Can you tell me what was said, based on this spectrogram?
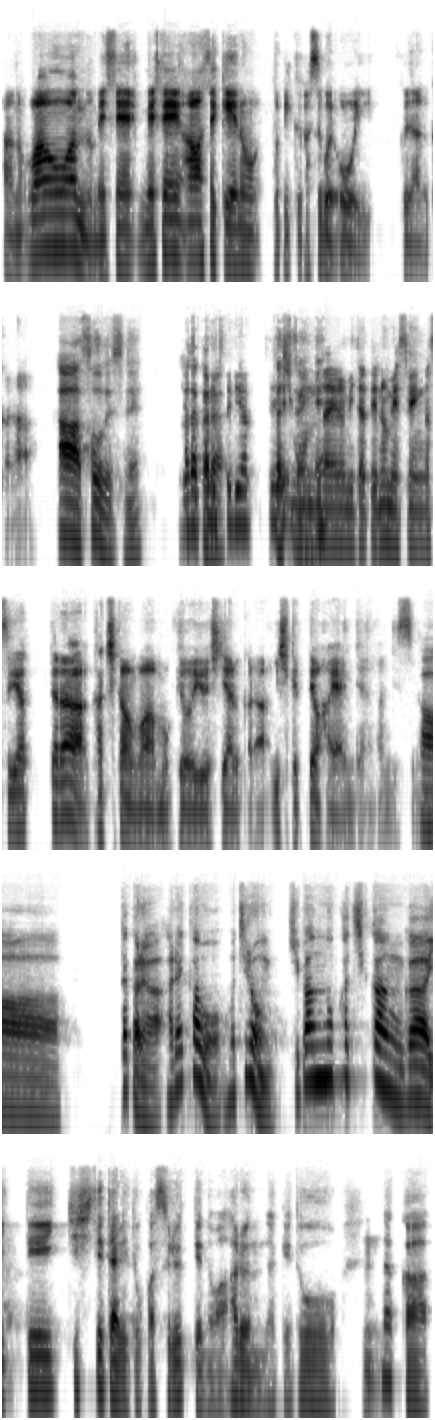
あの、ワンオンワンの目線、目線合わせ系のトピックがすごい多いくなるから、ああ、そうですね。であだから確かにね。問題の見立ての目線がすり合ったら、価値観はもう共有してやるから、意思決定は早いみたいな感じですよね、ああ、だからあれかも、もちろん基盤の価値観が一定一致してたりとかするっていうのはあるんだけど、うん。なんか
